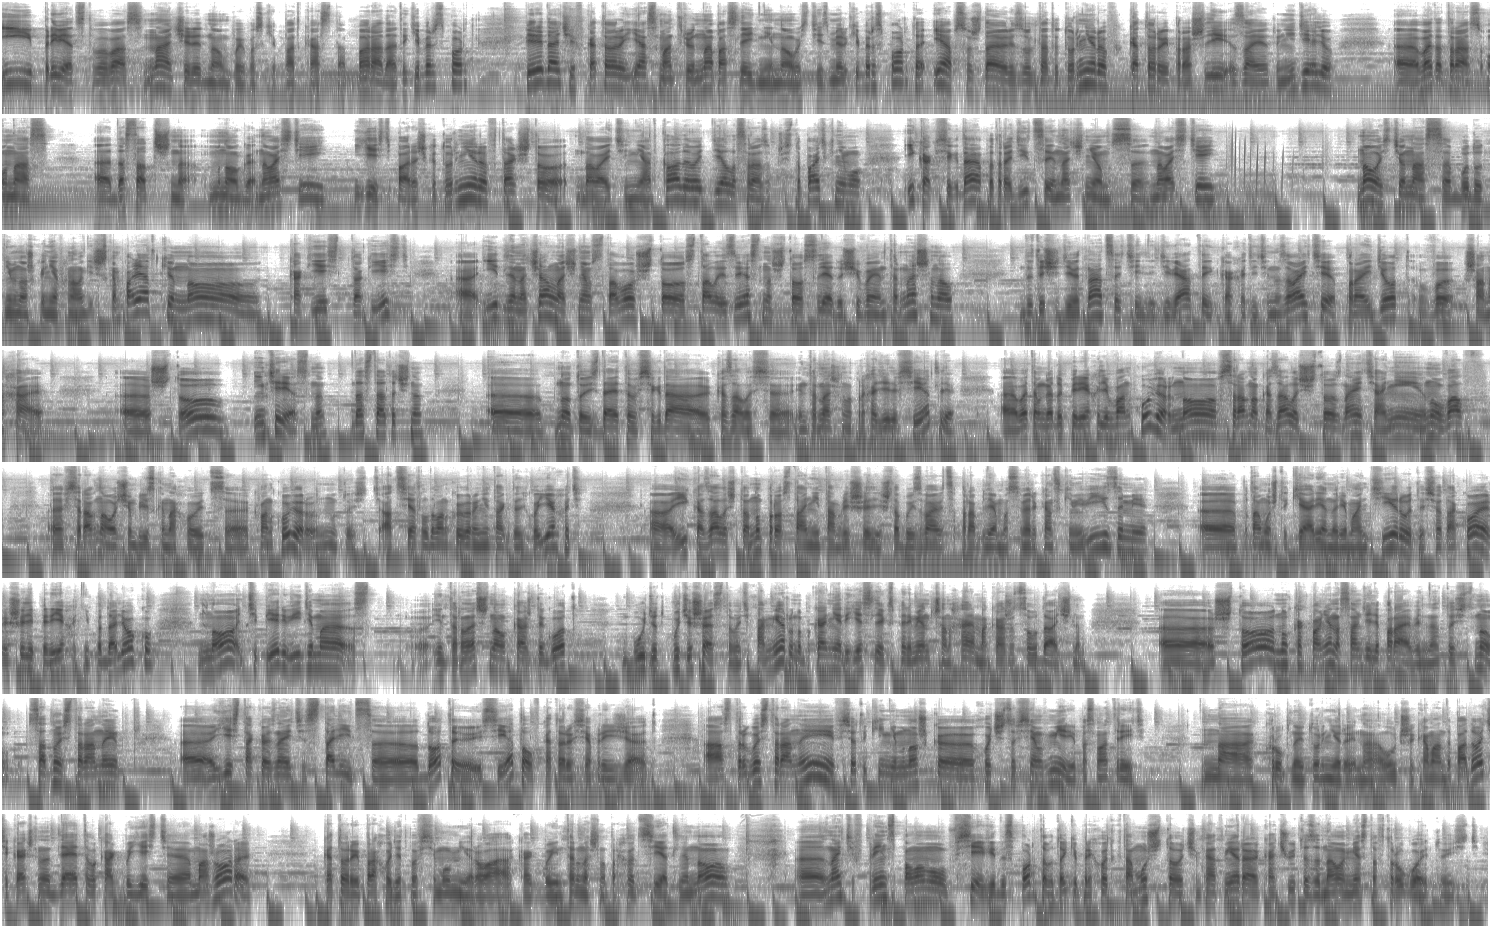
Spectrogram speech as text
И приветствую вас на очередном выпуске подкаста «Бородатый киберспорт», передачи, в которой я смотрю на последние новости из мира киберспорта и обсуждаю результаты турниров, которые прошли за эту неделю. Э, в этот раз у нас э, достаточно много новостей, есть парочка турниров, так что давайте не откладывать дело, сразу приступать к нему. И как всегда, по традиции, начнем с новостей. Новости у нас будут немножко не в хронологическом порядке, но как есть, так есть. А, и для начала начнем с того, что стало известно, что следующий V International 2019 или 9, как хотите называйте, пройдет в Шанхае. А, что интересно достаточно. А, ну, то есть до этого всегда, казалось, International проходили в Сиэтле, Э, в этом году переехали в Ванкувер, но все равно казалось, что, знаете, они, ну, Valve э, все равно очень близко находится к Ванкуверу, ну, то есть от Сиэтла до Ванкувера не так далеко ехать. Э, и казалось, что, ну, просто они там решили, чтобы избавиться от проблемы с американскими визами, потому что Ки-арену ремонтируют и все такое, решили переехать неподалеку. Но теперь, видимо, International каждый год будет путешествовать по миру, ну, по крайней мере, если эксперимент Шанхаем окажется удачным. Э, что, ну, как по мне, на самом деле правильно. То есть, ну, с одной стороны, э, есть такая, знаете, столица Доты, Сиэтл, в который все приезжают. А с другой стороны, все-таки немножко хочется всем в мире посмотреть на крупные турниры, на лучшие команды по доте. Конечно, для этого как бы есть э, мажоры, которые проходят по всему миру, а как бы International проходит в Сиэтле. Но, э, знаете, в принципе, по-моему, все виды спорта в итоге приходят к тому, что чемпионат мира кочует из одного места в другой. То есть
